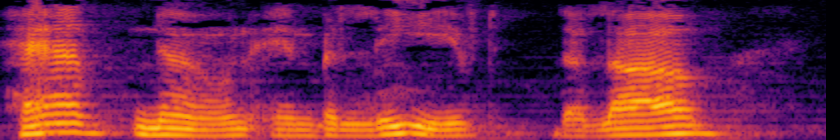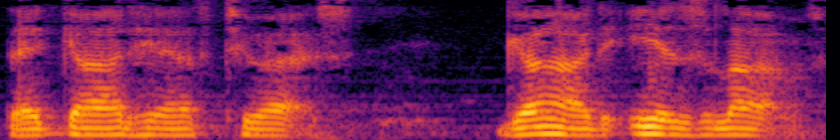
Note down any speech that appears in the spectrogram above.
have known and believed the love that God hath to us. God is love.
